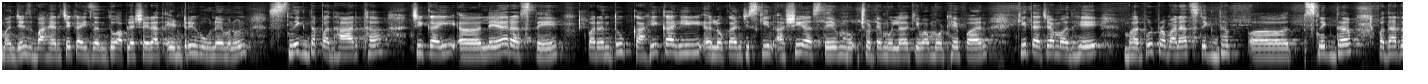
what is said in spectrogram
म्हणजेच बाहेरचे काही जंतू आपल्या शरीरात एंट्री होऊ नये म्हणून स्निग्ध पदार्थची काही लेयर असते. परंतु काही काही लोकांची स्किन अशी असते मो छोटे मुलं किंवा मोठे पण की त्याच्यामध्ये भरपूर प्रमाणात स्निग्ध स्निग्ध पदार्थ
